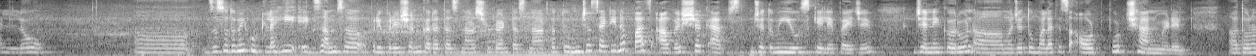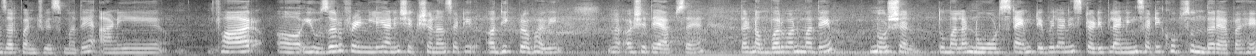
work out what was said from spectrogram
हॅलो. जसं तुम्ही कुठल्याही एक्झामचं प्रिपरेशन करत असणार स्टुडंट असणार तर तुमच्यासाठी ना पाच आवश्यक ॲप्स जे तुम्ही यूज केले पाहिजे जेणेकरून म्हणजे तुम्हाला त्याचं आउटपुट छान मिळेल दोन हजार पंचवीसमध्ये. आणि फार युजर फ्रेंडली आणि शिक्षणासाठी अधिक प्रभावी असे ते ॲप्स आहे. तर नंबर वनमध्ये नोशन तुम्हाला नोट्स टाईम टेबल आणि स्टडी प्लॅनिंगसाठी खूप सुंदर ॲप आहे.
